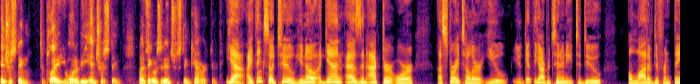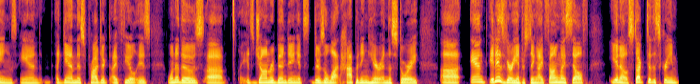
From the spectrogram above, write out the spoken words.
interesting to play. You want to be interesting. And I think it was an interesting character. Yeah, I think so too. You know, again, as an actor or a storyteller, you you get the opportunity to do a lot of different things. And again, this project I feel is one of those uh it's genre bending. It's there's a lot happening here in the story. Uh and it is very interesting. I found myself you know, stuck to the screen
